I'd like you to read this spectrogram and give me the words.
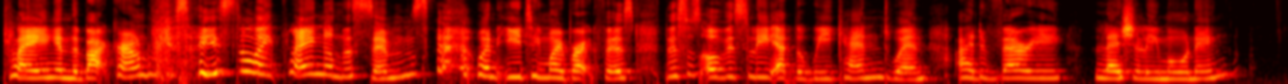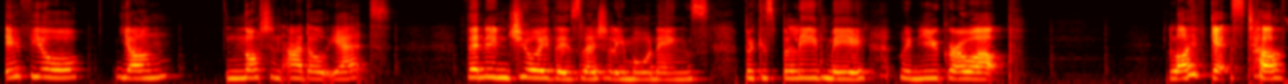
playing in the background because I used to like playing on The Sims when eating my breakfast. This was obviously at the weekend when I had a very leisurely morning. If you're young, not an adult yet, then enjoy those leisurely mornings because believe me, when you grow up, life gets tough.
